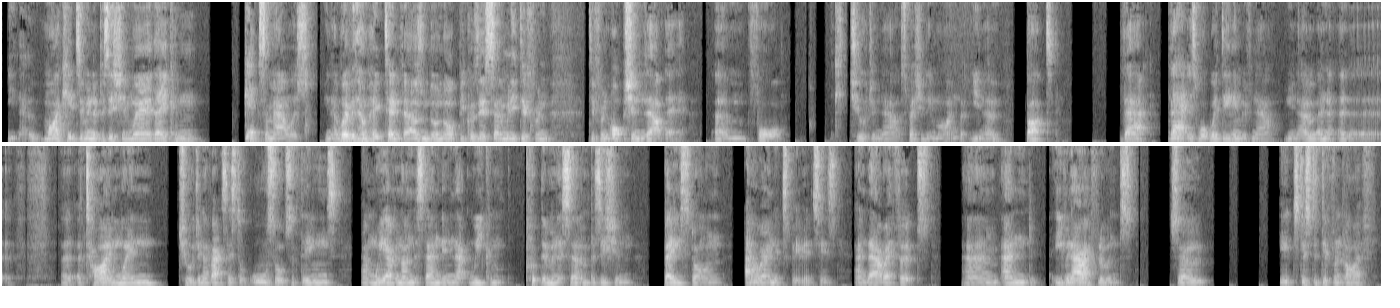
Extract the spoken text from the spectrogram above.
you know, my kids are in a position where they can get some hours, you know, whether they'll make 10,000 or not, because there's so many different, different options out there um, for children now, especially mine, but, you know, but that, that is what we're dealing with now, you know, and, and uh, a time when children have access to all sorts of things and we have an understanding that we can put them in a certain position based on our own experiences and our efforts um, and even our affluence. So it's just a different life.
